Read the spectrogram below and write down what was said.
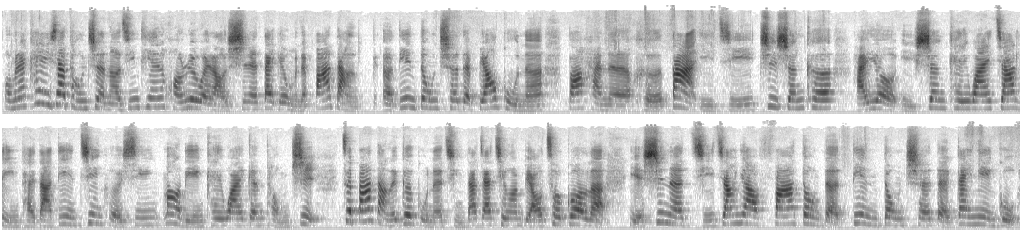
我们来看一下同整呢。今天黄瑞伟老师呢带给我们的八档呃电动车的标股呢，包含了和大以及智深科，还有以盛 KY、嘉陵、台达电、建和兴、茂联 KY 跟同志这八档的个股呢，请大家千万不要错过了，也是呢即将要发动的电动车的概念股。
